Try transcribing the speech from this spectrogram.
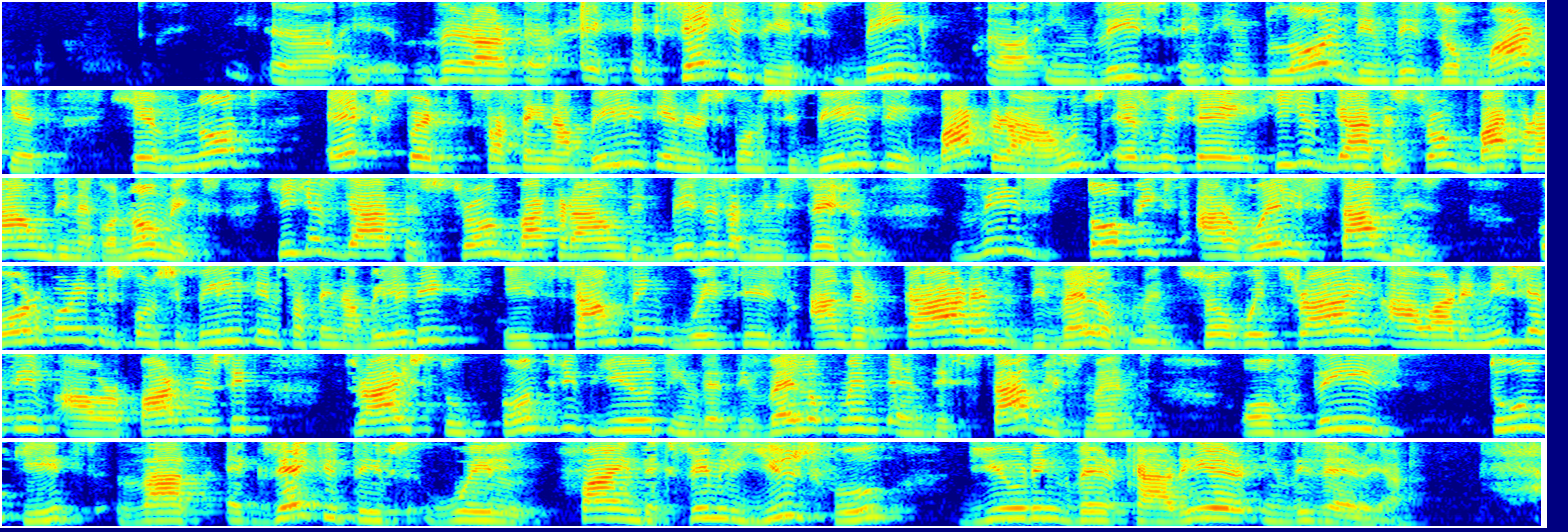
uh, there are uh, executives being uh, in this employed in this job market have not expert sustainability and responsibility backgrounds. As we say he has got a strong background in economics. He has got a strong background in business administration these topics are well established. Corporate responsibility and sustainability is something which is under current development. So we try our initiative, our partnership tries to contribute in the development and establishment of these toolkits that executives will find extremely useful during their career in this area.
